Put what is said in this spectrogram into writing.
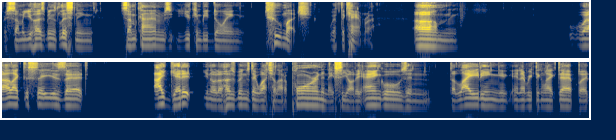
for some of you husbands listening, sometimes you can be doing too much with the camera. Um, what I like to say is that I get it. You know, the husbands, they watch a lot of porn and they see all the angles and the lighting and, and everything like that. But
